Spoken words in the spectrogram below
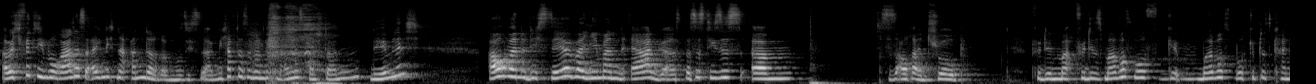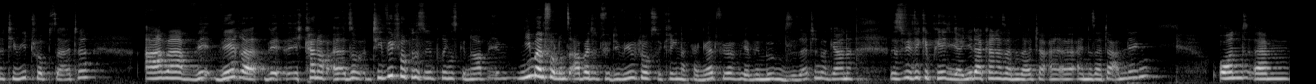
Aber ich finde, die Moral ist eigentlich eine andere, muss ich sagen. Ich habe das immer ein bisschen anders verstanden. Nämlich, auch wenn du dich sehr über jemanden ärgerst, das ist dieses, ähm, das ist auch ein Trope. Für, den, für dieses Marvel's-Buch gibt es keine TV-Trope-Seite. Aber wäre, ich kann auch, also TV-Tropes ist übrigens genau, niemand von uns arbeitet für TV-Tropes, wir kriegen da kein Geld für, wir, wir mögen diese Seite nur gerne. Das ist wie Wikipedia, jeder kann da seine Seite, äh, eine Seite anlegen. Und ähm,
